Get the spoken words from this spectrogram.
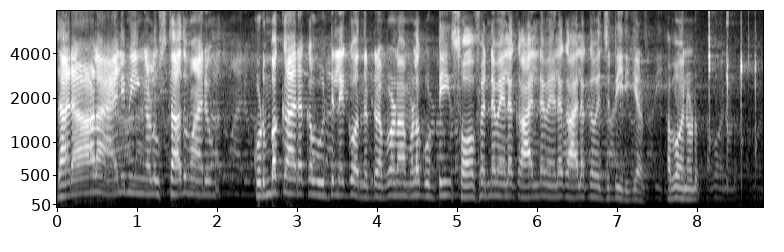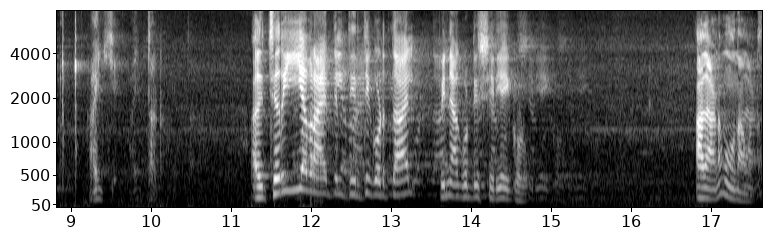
ധാരാളം ആലിമീങ്ങൾ ഉസ്താദുമാരും കുടുംബക്കാരൊക്കെ വീട്ടിലേക്ക് വന്നിട്ട് അപ്പോൾ നമ്മളെ കുട്ടി സോഫന്റെ മേലെ കാലിന്റെ മേലെ കാലൊക്കെ വെച്ചിട്ട് ഇരിക്കുകയാണ്. അപ്പോൾ അവനോട്. അത് ചെറിയ പ്രായത്തിൽ തിരുത്തി കൊടുത്താൽ പിന്നെ ആ കുട്ടി ശരിയായിക്കോളും. അതാണ് മൂന്നാമത്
